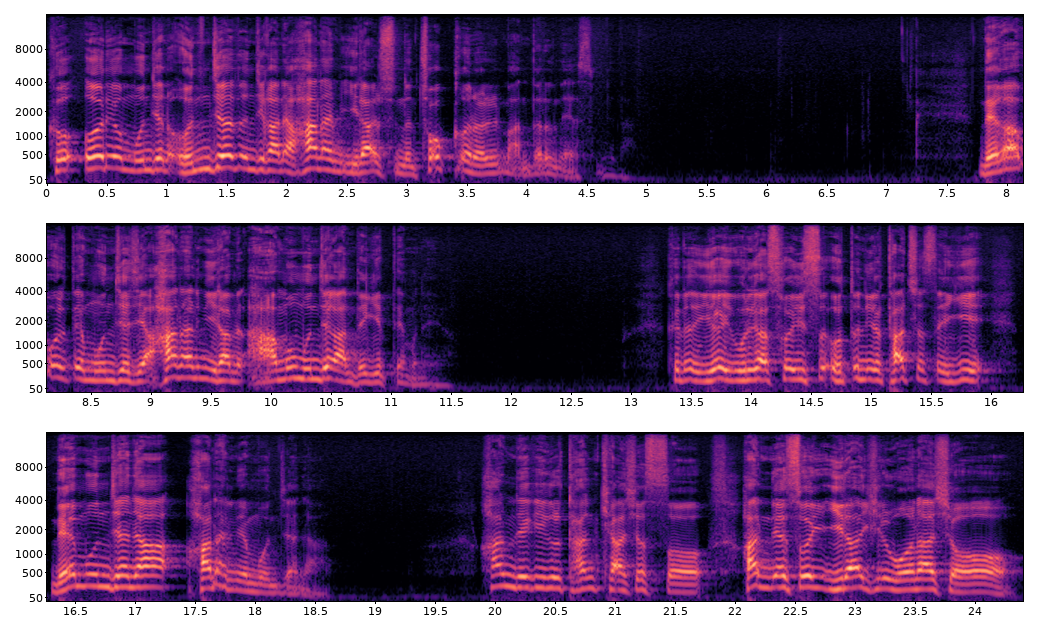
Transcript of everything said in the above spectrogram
그 어려운 문제는 언제든지 간에 하나님이 일할 수 있는 조건을 만들어냈습니다. 내가 볼 때 문제지 하나님이 일하면 아무 문제가 안 되기 때문에요. 그래서 여기 우리가 서 있어 어떤 일을 다쳤어 이게 내 문제냐 하나님의 문제냐 하나님 내게 이걸 당케 하셨어 하나님 내서 일하기를 원하셔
